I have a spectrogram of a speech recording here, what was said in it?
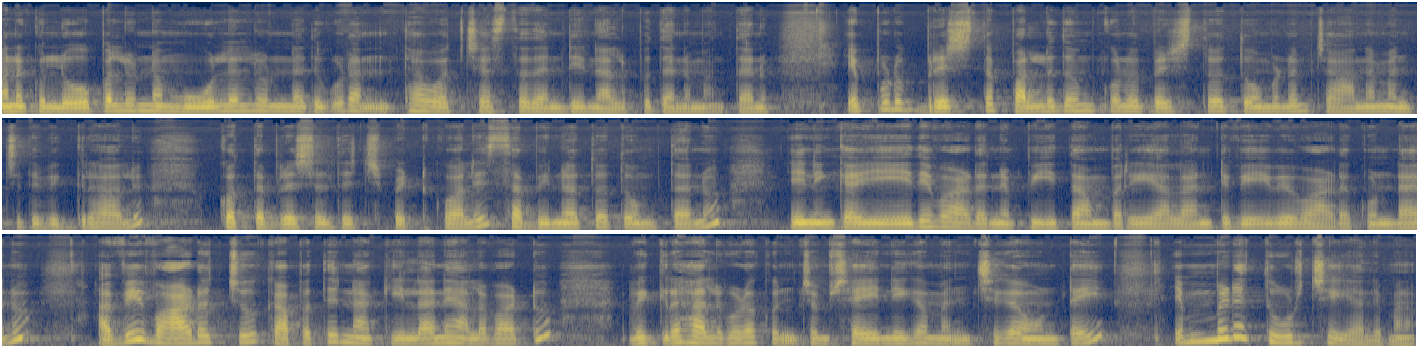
మనకు లోపలున్న మూలలు ఉన్నది కూడా అంతా వచ్చేస్తుందండి నలుపుదనం అంతాను. ఎప్పుడు బ్రష్తో పళ్ళు దుమ్ముకున్న బ్రష్తో తోమడం చాలా మంచిది విగ్రహాలు. కొత్త బ్రష్లు తెచ్చి పెట్టుకోవాలి సబీనాతో తోముతాను. నేను ఇంకా ఏది వాడను? పీతాంబరి అలాంటివి ఏవి వాడకుండాను. అవి వాడొచ్చు. కాకపోతే నాకు ఇలానే అలవాటు. విగ్రహాలు కూడా కొంచెం షైనీగా మంచిగా ఉంటాయి. ఎమ్మడే తూడ్చేయాలి మనం.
